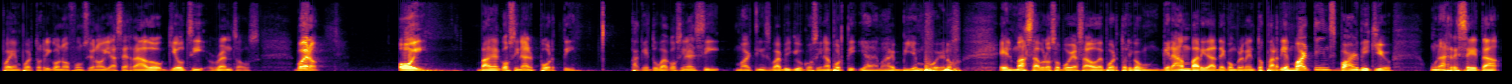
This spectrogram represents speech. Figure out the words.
pues en Puerto Rico no funcionó y ha cerrado Guilty Rentals. Bueno, hoy van a cocinar por ti. ¿Para qué tú vas a cocinar si Martins Barbecue cocina por ti y además es bien bueno? El más sabroso pollo asado de Puerto Rico con gran variedad de complementos para ti es Martins Barbecue. Una receta,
